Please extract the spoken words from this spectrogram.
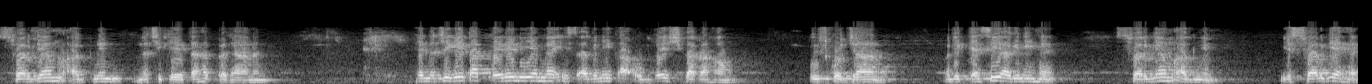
स्वर्गम अग्नि नचिकेत प्रजानन। हे नचिकेता, तेरे लिए मैं इस अग्नि का उपदेश कर रहा हूँ। उसको जान। और ये कैसी अग्नि है? स्वर्गम अग्नि। ये स्वर्ग है।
